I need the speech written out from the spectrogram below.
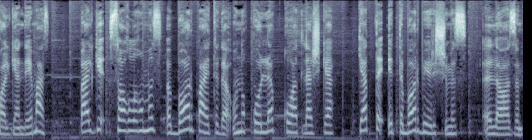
qolganda emas balki sog'lig'imiz bor paytida uni qo'llab quvvatlashga katta e'tibor berishimiz e, lozim.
